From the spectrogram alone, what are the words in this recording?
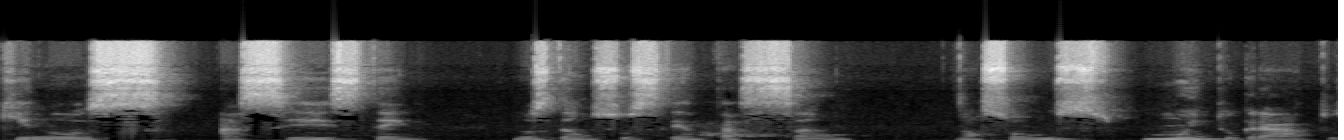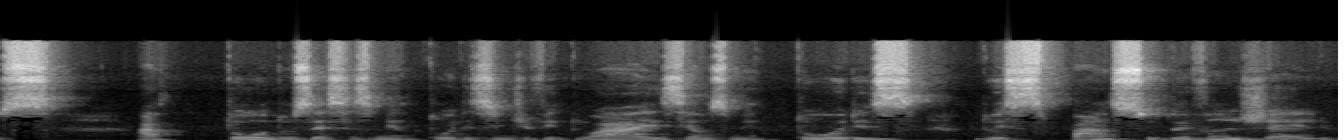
que nos assistem, nos dão sustentação nós somos muito gratos a todos esses mentores individuais e aos mentores do espaço do Evangelho.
